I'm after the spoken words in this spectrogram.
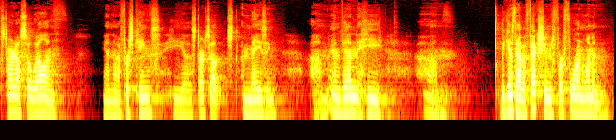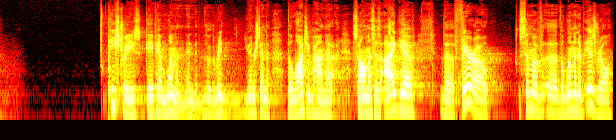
Started out so well in, in uh, 1 Kings. He uh, starts out just amazing. Um, and then he um, begins to have affection for foreign women peace treaties gave him women. And the, the, you understand the, the logic behind that. Solomon says, I give the Pharaoh some of uh, the women of Israel,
